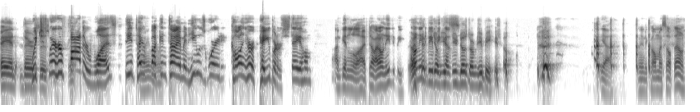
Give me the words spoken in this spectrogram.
And there's which this, is where her father was the entire fucking time, and he was worried, calling her, "Hey, you better stay home." I'm getting a little hyped up. I don't need to be. I don't need to be You- you- because you, just don't need to be. You know? yeah, I need to calm myself down.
